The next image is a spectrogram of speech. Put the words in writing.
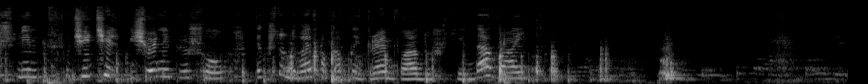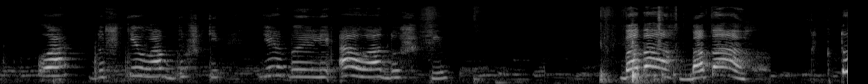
пришли. Учитель еще не пришел. Так что давай пока поиграем в ладушки. Давай. Ладушки, ладушки, где были оладушки? Бабах, бабах. Кто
